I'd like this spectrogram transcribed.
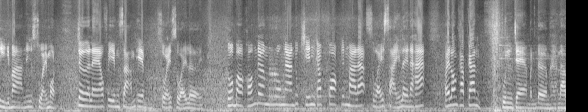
4 บานนี่สวยหมด เจอแล้วฟิล์ม 3M สวย ๆ เลย ตัวบาะของเดิมโรงงานทุกชิ้นครับ ฟอกขึ้นมาแล้วสวยใสเลยนะฮะ ไปลองขับกันกุญแจเหมือนเดิมฮะหน้า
